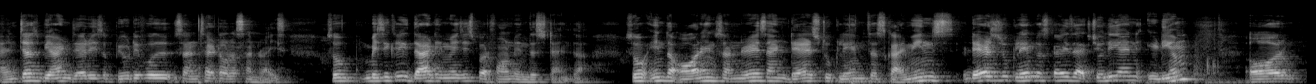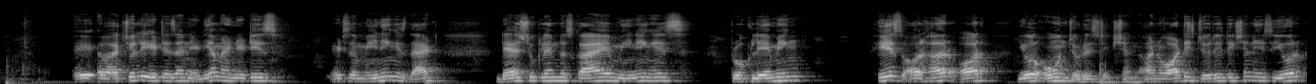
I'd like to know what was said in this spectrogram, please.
and just behind there is a beautiful sunset or a sunrise. So basically that image is performed in this stanza. So in the orange sunrise and dares to claim the sky means dares to claim the sky is actually an idiom or uh, actually it is an idiom and it is its a meaning is that dares to claim the sky meaning is proclaiming his or her or your own jurisdiction. And what is jurisdiction is your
